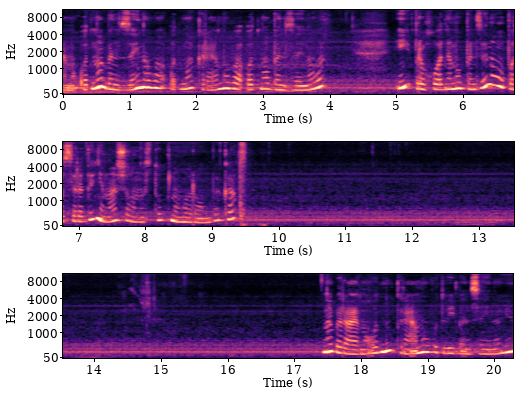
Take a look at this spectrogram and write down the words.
Набираємо одна бензинова, одна кремова, одна бензинова. І проходимо бензинову посередині нашого наступного ромбика. Набираємо одну кремову, дві бензинові.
